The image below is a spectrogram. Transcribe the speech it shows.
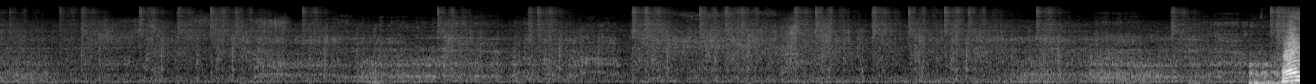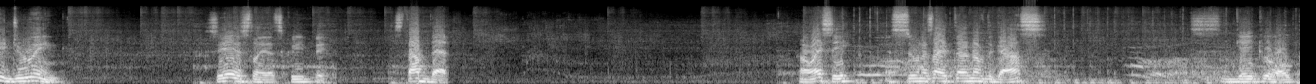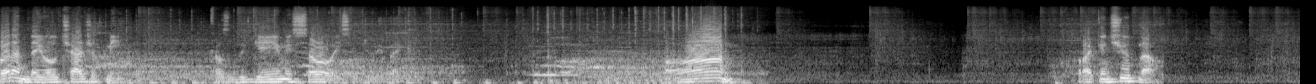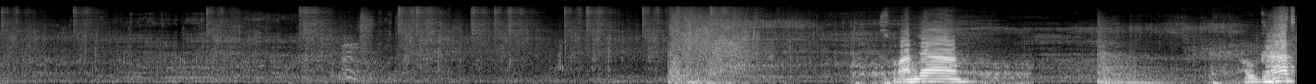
What are you doing? Seriously, that's creepy. Stop that. Oh, I see. As soon as I turn off the gas, gate will open and they will charge at me. Because the game is so easy to be back. On! But I can shoot now. One down. Oh god!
